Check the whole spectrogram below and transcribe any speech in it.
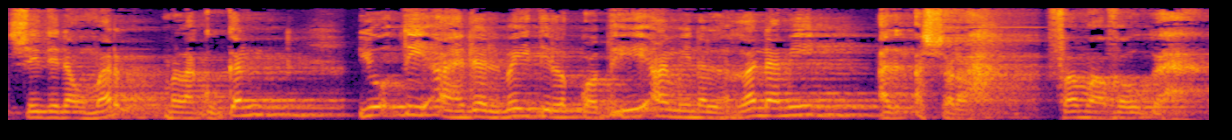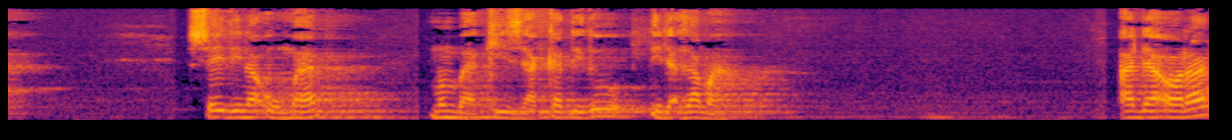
Sayyidina Umar melakukan yu'ti ahdal baitil qati'a minal ghanami al asrah fama fawqaha. Sayyidina Umar membagi zakat itu tidak sama ada orang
